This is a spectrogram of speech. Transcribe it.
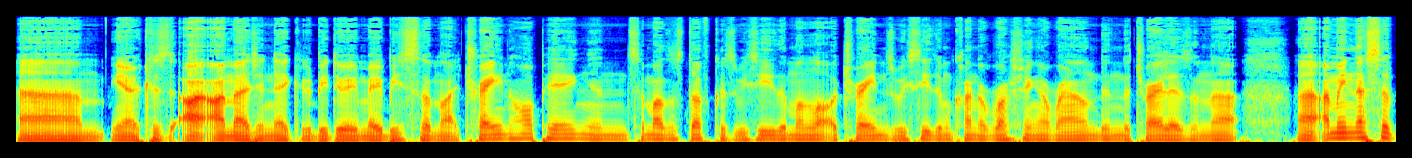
Um, you know, because I, I, imagine they're going to be doing maybe some like train hopping and some other stuff because we see them on a lot of trains. We see them kind of rushing around in the trailers and that. Uh, I mean, that's a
